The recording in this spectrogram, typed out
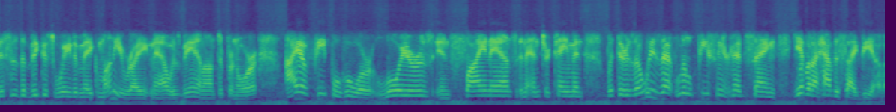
this is the biggest way to make money right now is being an entrepreneur. I have people who are lawyers in finance and entertainment, but there's always that little piece in your head saying, yeah, but I have this idea.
